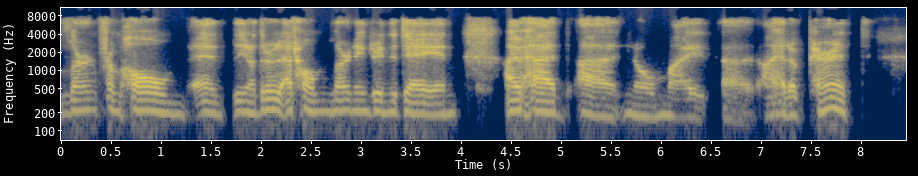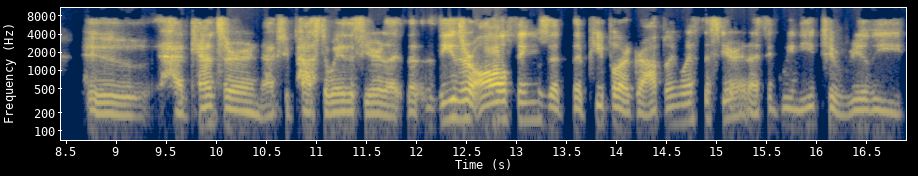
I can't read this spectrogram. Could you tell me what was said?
learn from home and you know they're at home learning during the day. And i've had uh you know my uh, i had a parent who had cancer and actually passed away this year. Like these are all things that that people are grappling with this year, and I think we need to really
